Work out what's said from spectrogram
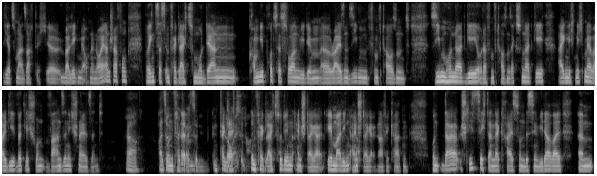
jetzt mal sagt, ich äh, überlege mir auch eine Neuanschaffung, bringt's das im Vergleich zu modernen Kombiprozessoren wie dem äh, Ryzen 7 5700G oder 5600G eigentlich nicht mehr, weil die wirklich schon wahnsinnig schnell sind. Ja, also im Vergleich ähm, zu den im Vergleich zu, im Vergleich zu den Einsteiger, ehemaligen Einsteiger-Grafikkarten. Und da schließt sich dann der Kreis so ein bisschen wieder, weil ähm,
